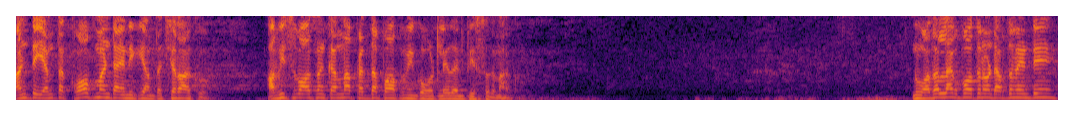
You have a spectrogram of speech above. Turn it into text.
అంటే ఎంత కోపం అంటే ఆయనకి అంత చిరాకు. అవిశ్వాసం కన్నా పెద్ద పాపం ఇంకొకటి లేదనిపిస్తుంది నాకు. నువ్వు వదలలేకపోతున్నావు అంటే అర్థం ఏంటి?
